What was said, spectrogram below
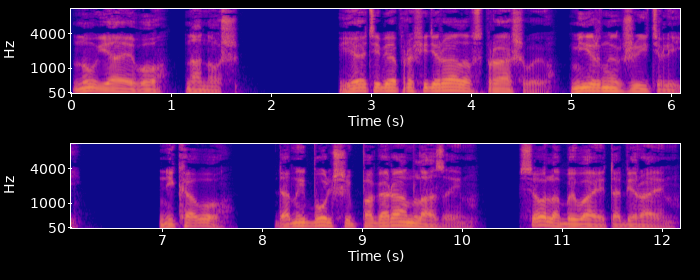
Ну, я его на нож. Я тебя про федералов спрашиваю, мирных жителей. Никого. Да мы больше по горам лазаем. Села, бывает, обираем.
